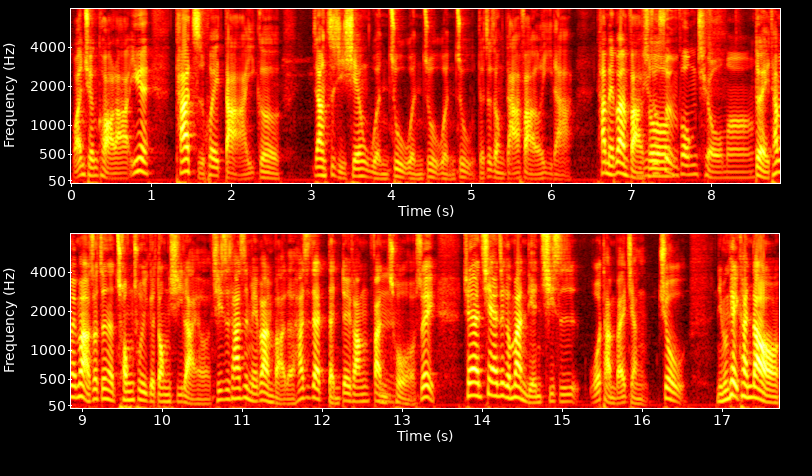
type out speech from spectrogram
完全垮啦，因为他只会打一个让自己先稳住、稳住、稳住的这种打法而已啦。他没办法说顺风球吗？对他没办法说真的冲出一个东西来哦。其实他是没办法的，他是在等对方犯错。所以现在现在这个曼联，其实我坦白讲，就你们可以看到，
